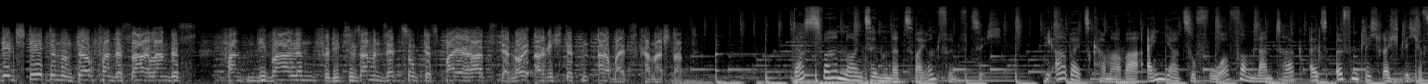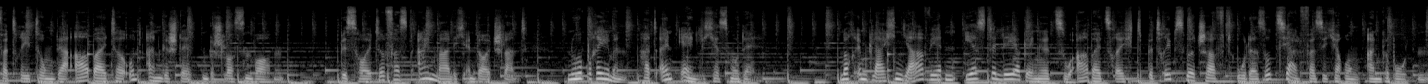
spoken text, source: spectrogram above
In den Städten und Dörfern des Saarlandes fanden die Wahlen für die Zusammensetzung des Beirats der neu errichteten Arbeitskammer statt. Das war 1952. Die Arbeitskammer war ein Jahr zuvor vom Landtag als öffentlich-rechtliche Vertretung der Arbeiter und Angestellten beschlossen worden. Bis heute fast einmalig in Deutschland. Nur Bremen hat ein ähnliches Modell. Noch im gleichen Jahr werden erste Lehrgänge zu Arbeitsrecht, Betriebswirtschaft oder Sozialversicherung angeboten.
